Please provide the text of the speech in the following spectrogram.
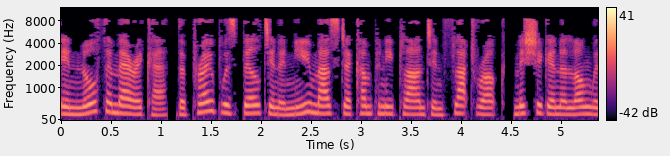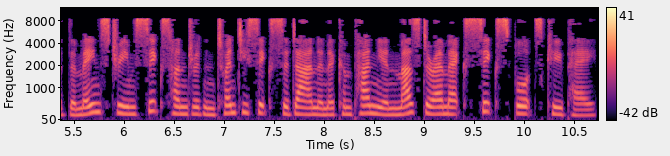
In North America, the probe was built in a new Mazda company plant in Flat Rock, Michigan along with the mainstream 626 sedan and a companion Mazda MX-6 Sports Coupe.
